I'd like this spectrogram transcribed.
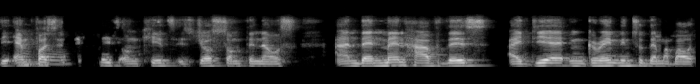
the mm-hmm. emphasis mm-hmm. on kids is just something else. And then men have this idea ingrained into them about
